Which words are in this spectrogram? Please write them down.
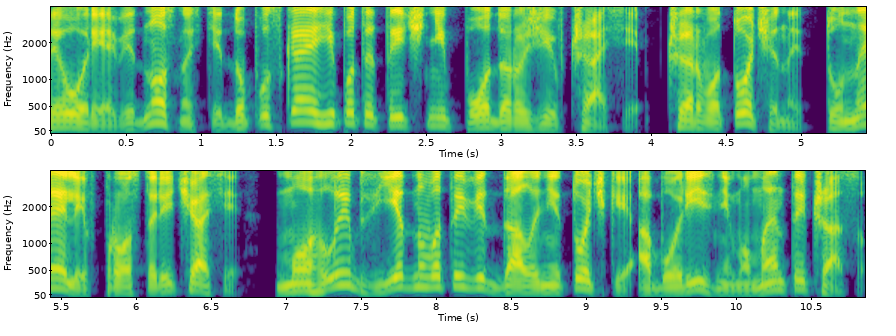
Теорія відносності допускає гіпотетичні подорожі в часі, червоточини, тунелі в просторі часі могли б з'єднувати віддалені точки або різні моменти часу.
